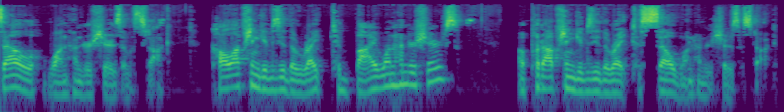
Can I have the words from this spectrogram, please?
sell 100 shares of a stock. Call option gives you the right to buy 100 shares a put option gives you the right to sell 100 shares of stock.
